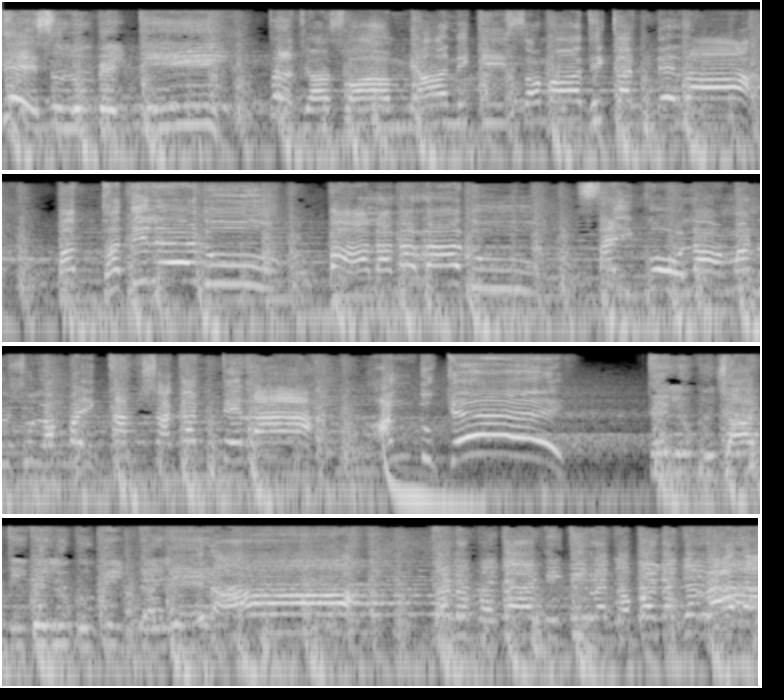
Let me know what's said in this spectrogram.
కేసులు పెట్టి ప్రజాస్వామ్యానికి సమాధి కట్టెరా. దాటి వెలుగు బిడ్డలేరా గడప దాటి తిరగ తిరగబడగరారా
